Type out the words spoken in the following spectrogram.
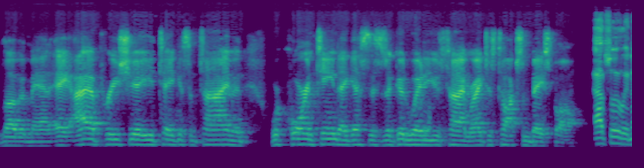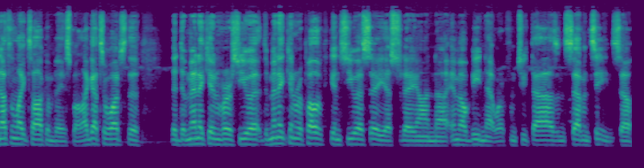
Love it man. Hey i appreciate you taking some time and we're quarantined. I guess this is a good way to use time, right? Just talk some baseball. Absolutely, nothing like talking baseball. I got to watch the the Dominican versus US, Dominican Republic against USA yesterday on uh, MLB Network from 2017. So,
